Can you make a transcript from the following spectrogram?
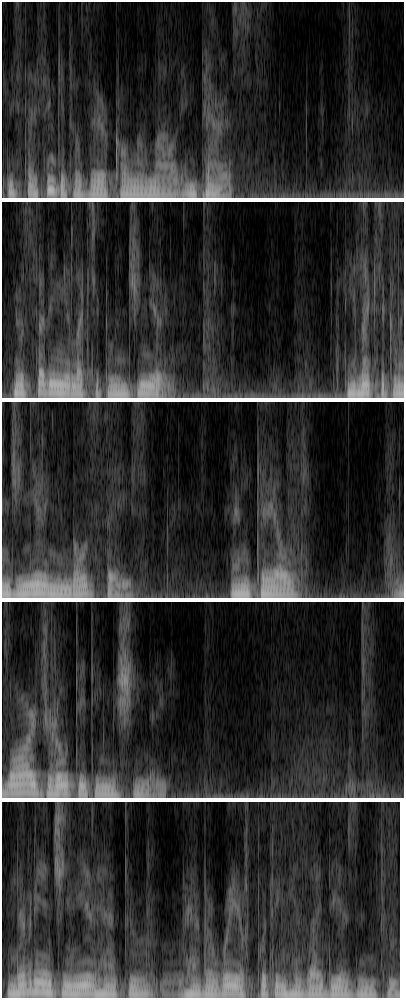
At least I think it was the École Normale in Paris. He was studying electrical engineering. The electrical engineering in those days entailed large rotating machinery. And every engineer had to have a way of putting his ideas into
